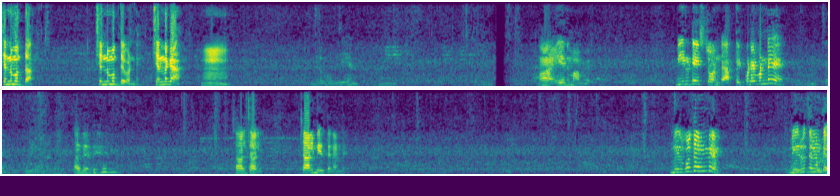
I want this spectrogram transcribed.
చిన్న ముద్ద. చిన్న ముద్ద ఇవ్వండి చిన్నగా ఏది మామగారు? మీరు టేస్ట్ చూడండి. అత్తకి కూడా ఇవ్వండి. అదే అదే. చాలు చాలు. చాలు మీరు తినండి. మీరు కూడా తినండి. మీరు తినండి.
